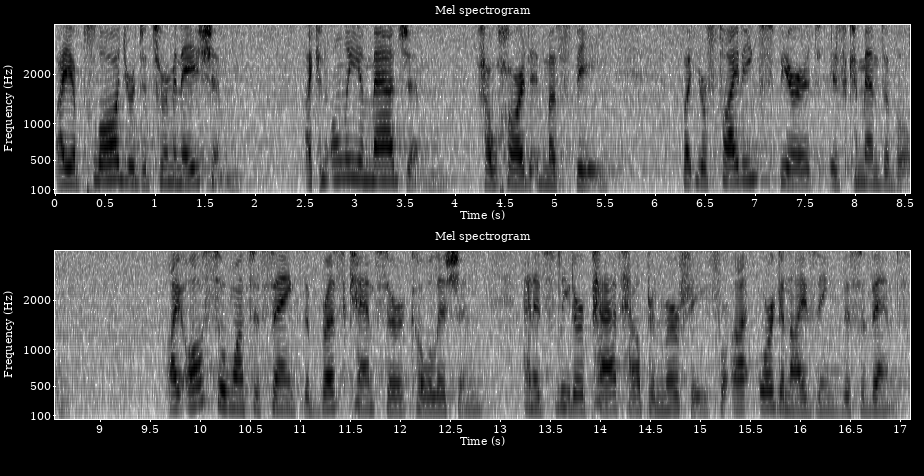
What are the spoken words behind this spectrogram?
I applaud your determination. I can only imagine how hard it must be, but your fighting spirit is commendable. I also want to thank the Breast Cancer Coalition and its leader, Pat Halpern Murphy, for organizing this event.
